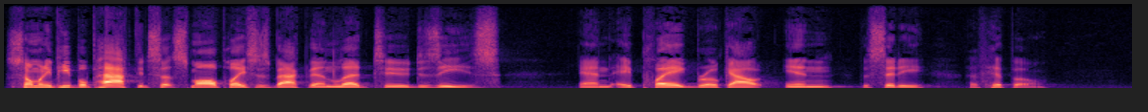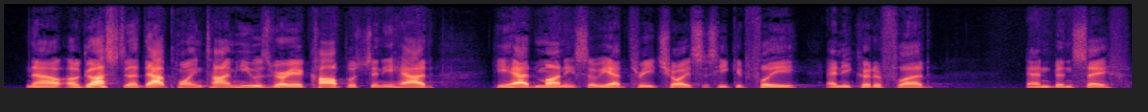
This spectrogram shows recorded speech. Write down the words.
So many people packed in such small places back then led to disease, and a plague broke out in the city of Hippo. Now, Augustine at that point in time, he was very accomplished and he had, he had money, so he had three choices. He could flee, and he could have fled and been safe.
